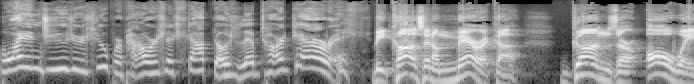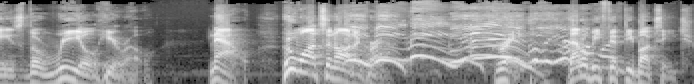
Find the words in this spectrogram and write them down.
But why didn't you use your superpowers to stop those libtard terrorists? Because in America, guns are always the real hero. Now, who wants an autograph? me, me, Great. That'll be 50 bucks each.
